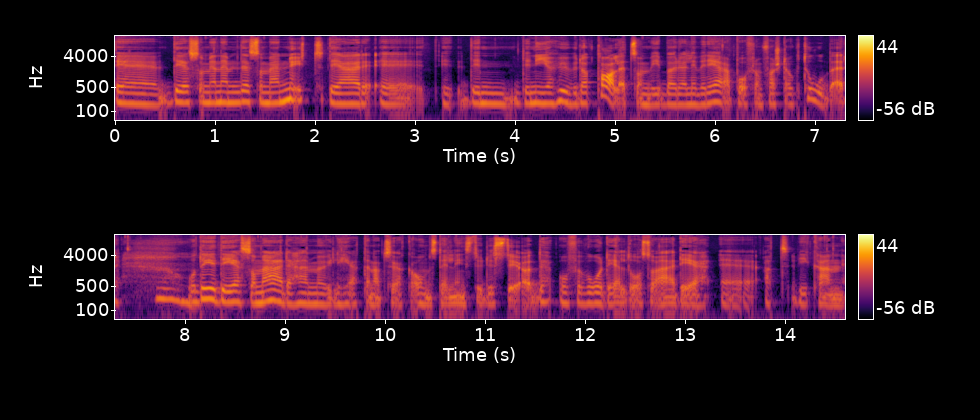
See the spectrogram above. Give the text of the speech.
eh, det som jag nämnde som är nytt, det är eh, det, det, nya huvudavtalet som vi börjar leverera på från 1 oktober. Mm. Och det är det som är den här möjligheten att söka omställningsstudiestöd. Och för vår del då så är det eh, att vi kan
